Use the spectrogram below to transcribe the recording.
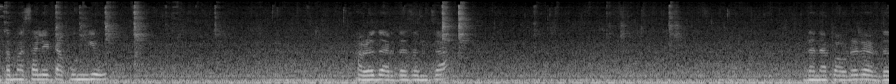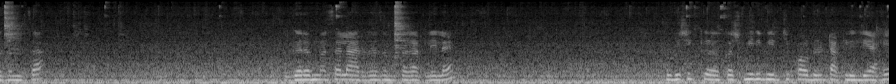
आता मसाले टाकून घेऊ. हळद अर्धा चमचा. धना पावडर अर्धा चमचा. गरम मसाला अर्धा चमचा घातलेला आहे. थोडीशी कश्मीरी मिरची पावडर टाकलेली आहे.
